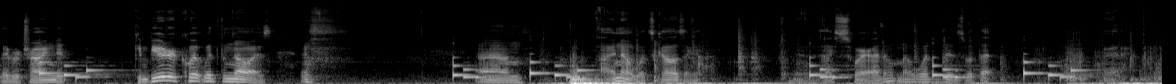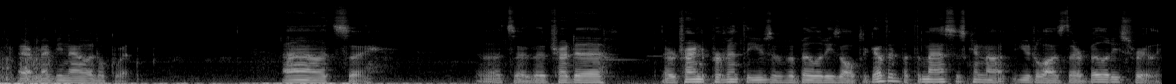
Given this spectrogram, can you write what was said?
They were trying to. Computer, quit with the noise. um, I know what's causing it. I swear, I don't know what it is with that. There, maybe now it'll quit. Uh, let's see. Let's see. They tried to. They were trying to prevent the use of abilities altogether, but the masses cannot utilize their abilities freely.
